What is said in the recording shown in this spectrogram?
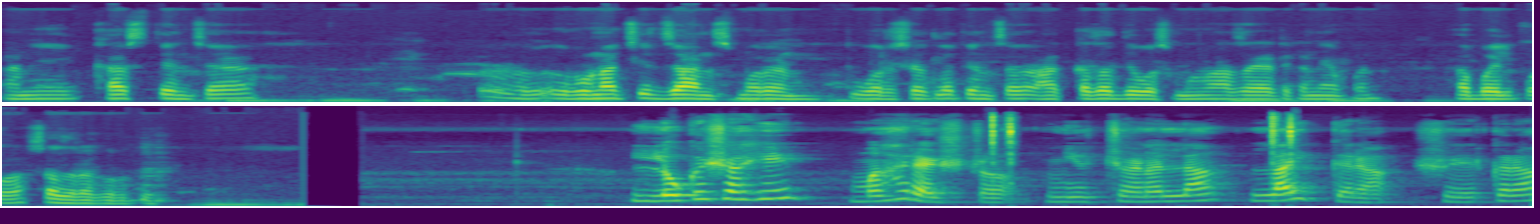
आणि खास त्यांच्या ऋणाची जाण स्मरण वर्षातला त्यांचा हक्काचा दिवस म्हणून आज या ठिकाणी आपण हा बैलपोळा साजरा करतो लोकशाही महाराष्ट्र न्यूज चॅनलला लाईक करा शेअर करा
